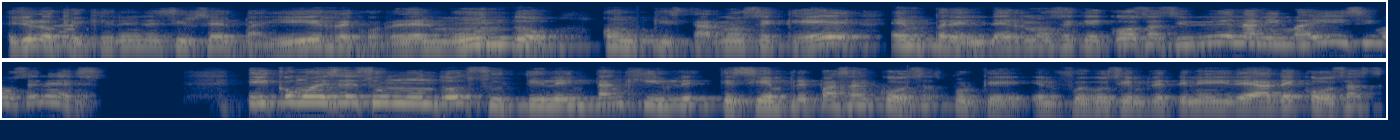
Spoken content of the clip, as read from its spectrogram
Ellos lo que quieren es irse del país, recorrer el mundo, conquistar no sé qué, emprender no sé qué cosas y viven animadísimos en eso. Y como ese es un mundo sutil e intangible, que siempre pasan cosas, porque el fuego siempre tiene ideas de cosas,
